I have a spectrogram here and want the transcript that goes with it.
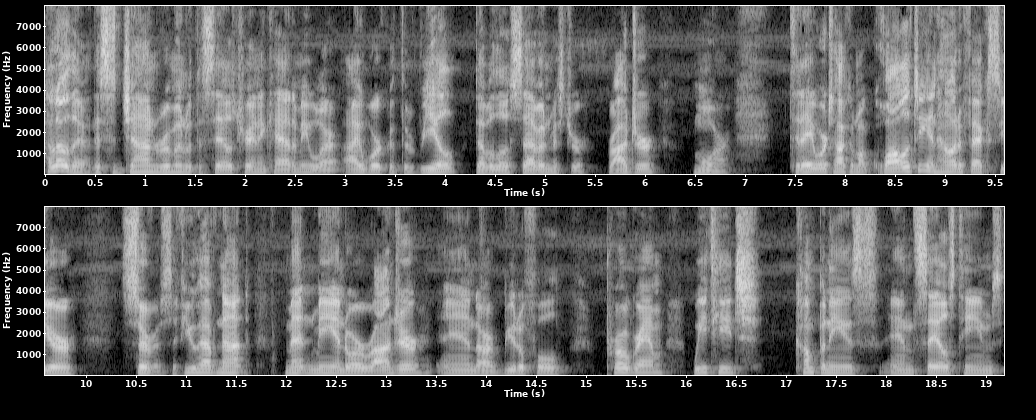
Hello there, this is John Ruman with the Sales Training Academy where I work with the real 007, Mr. Roger Moore. Today we're talking about quality and how it affects your service. If you have not met me and or Roger and our beautiful program, we teach companies and sales teams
